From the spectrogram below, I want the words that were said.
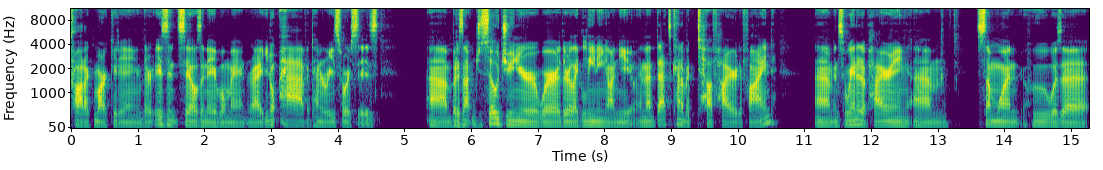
product marketing, there isn't sales enablement, right? You don't have a ton of resources. Um, but it's not so junior where they're like leaning on you, and that that's kind of a tough hire to find. Um, and so we ended up hiring um, someone who was a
